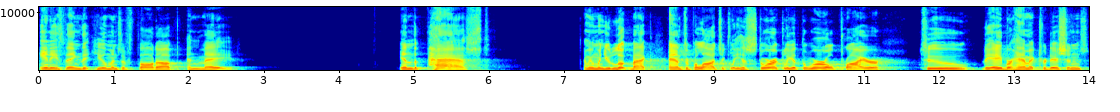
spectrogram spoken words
anything that humans have thought up and made in the past, I mean, when you look back anthropologically, historically at the world prior to the Abrahamic traditions,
